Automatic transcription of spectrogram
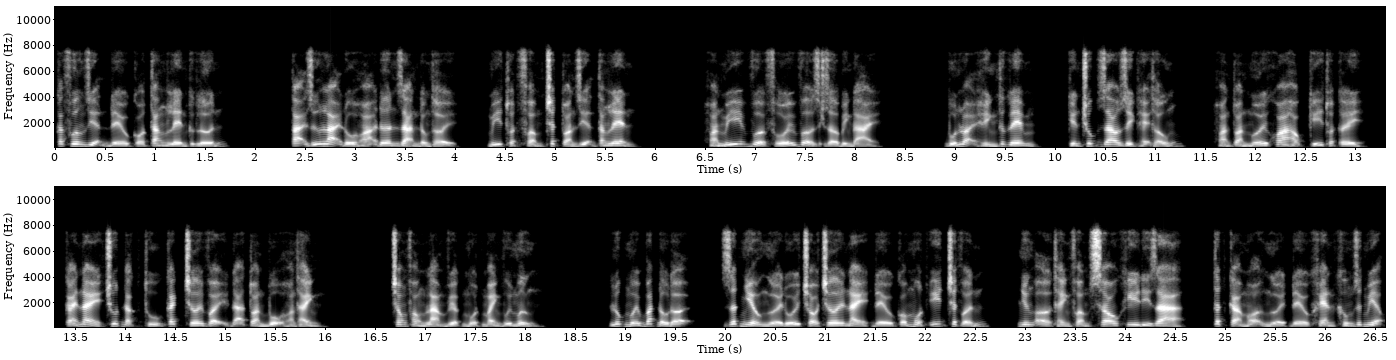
các phương diện đều có tăng lên cực lớn. Tại giữ lại đồ họa đơn giản đồng thời, mỹ thuật phẩm chất toàn diện tăng lên. Hoàn mỹ vừa phối vờ giờ bình đài. Bốn loại hình thức game, kiến trúc giao dịch hệ thống, hoàn toàn mới khoa học kỹ thuật ấy, cái này chút đặc thù cách chơi vậy đã toàn bộ hoàn thành. Trong phòng làm việc một mảnh vui mừng. Lúc mới bắt đầu đợi, rất nhiều người đối trò chơi này đều có một ít chất vấn, nhưng ở thành phẩm sau khi đi ra, tất cả mọi người đều khen không dứt miệng.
